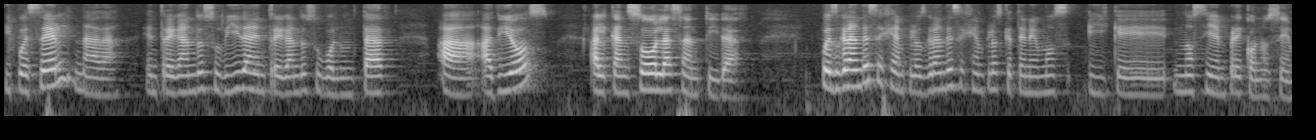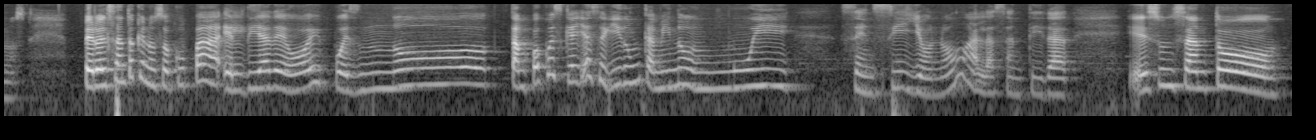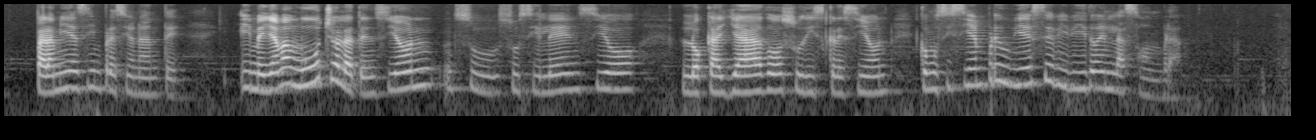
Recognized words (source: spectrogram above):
Y pues él, nada, entregando su vida, entregando su voluntad a, a Dios, alcanzó la santidad. Pues grandes ejemplos, grandes ejemplos que tenemos y que no siempre conocemos. Pero el santo que nos ocupa el día de hoy, pues no, tampoco es que haya seguido un camino muy sencillo, ¿no? A la santidad. Es un santo, para mí es impresionante. Y me llama mucho la atención su, silencio, lo callado, su discreción, como si siempre hubiese vivido en la sombra.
